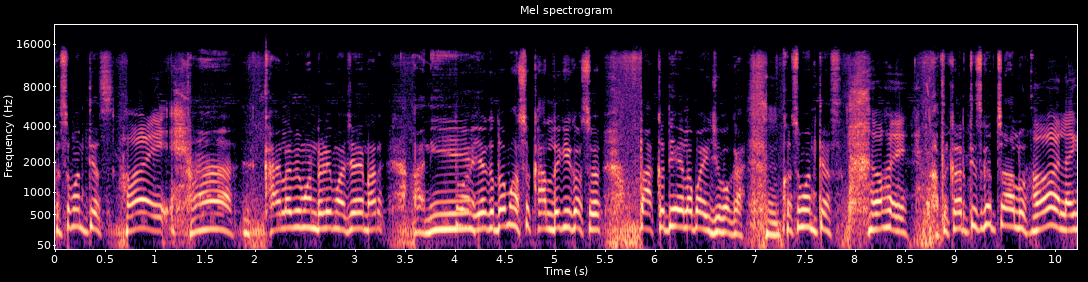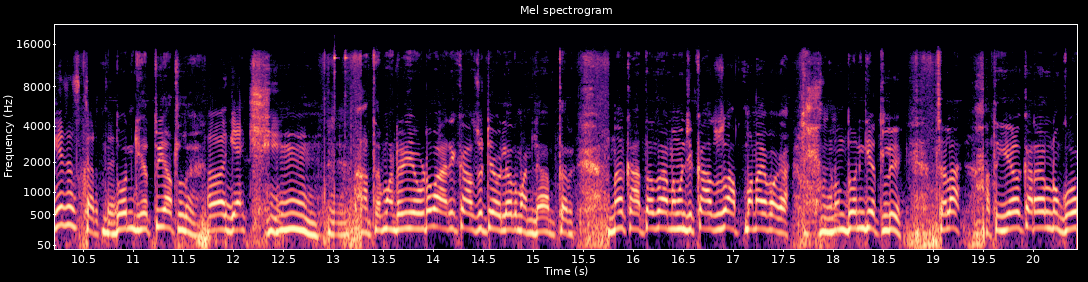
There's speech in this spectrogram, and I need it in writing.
कसं म्हणतेस? होय. हा खायला बी मंडळी मजा येणार. आणि एकदम असं खाल्लं की कसं ताकद यायला पाहिजे बघा. कसं म्हणतेस? होय. आता करतेस का चालू? हो लगेचच करतोय. दोन घेतो यातलं. हो घ्या की. हम्म. आता मंडळी एवढं भारी काजू ठेवल्यात म्हटल्यानंतर न खाता जाणं म्हणजे काजूचा अपमान आहे बघा. म्हणून दोन घेतलोय चला आता येळ करायला नको.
